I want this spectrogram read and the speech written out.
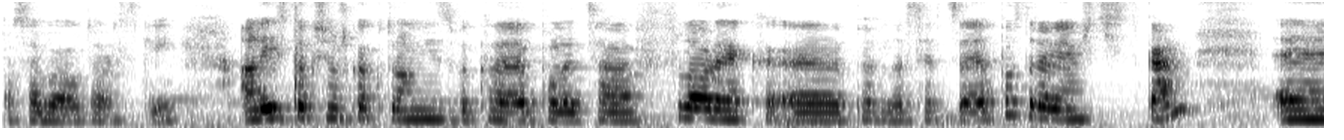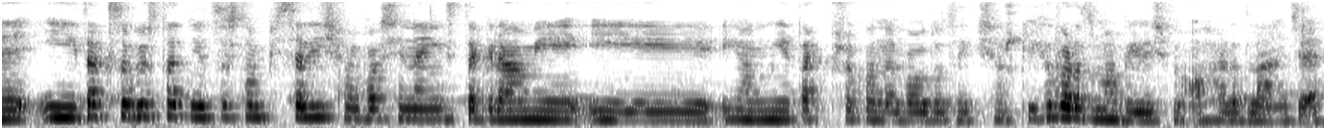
osoby autorskiej, ale jest to książka, którą niezwykle poleca Florek, e, Pewne Serce. Pozdrawiam, ściskam. E, I tak sobie ostatnio coś tam pisaliśmy właśnie na Instagramie i, i on mnie tak przekonywał do tej książki. Chyba rozmawialiśmy o Hardlandzie.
